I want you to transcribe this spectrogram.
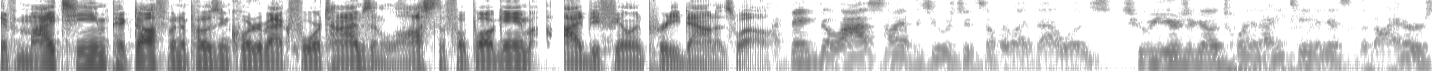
If my team picked off an opposing quarterback four times and lost the football game, I'd be feeling pretty down as well. I think the last time the Steelers did something like that was two years ago, 2019, against the Niners.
